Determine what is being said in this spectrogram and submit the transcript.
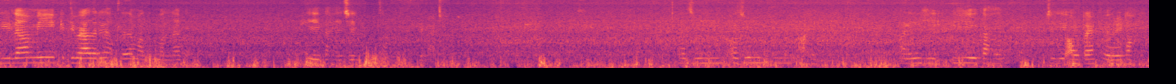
हिला मी किती वेळा जरी घातलं तर माझं मन नाही ही एक आहे जे खूप चांगली दिसते माझ्या. अजून अजून आहे. आणि ही ही एक आहे जी ही ऑल टाईम फेवरेट आहे.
